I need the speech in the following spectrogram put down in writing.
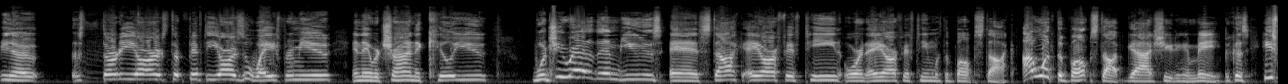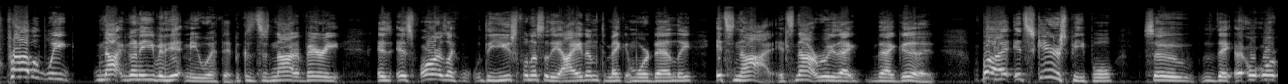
you know 30 yards, 50 yards away from you and they were trying to kill you, would you rather them use a stock AR-15 or an AR-15 with a bump stock? I want the bump stock guy shooting at me because he's probably not going to even hit me with it because it's not a very as, as far as like the usefulness of the item to make it more deadly, it's not. It's not really that that good. But it scares people, so they or, or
